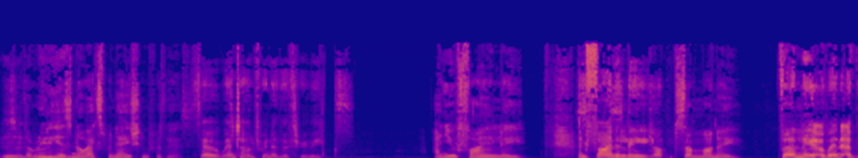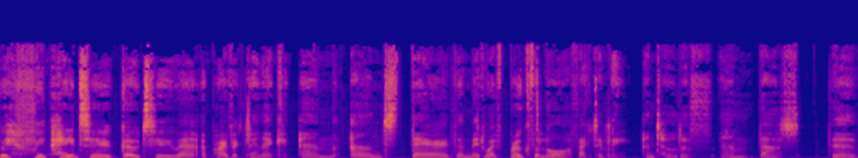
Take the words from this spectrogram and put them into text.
Mm. So there really is no explanation for this. So it went on for another three weeks. And you finally. And finally. up some money. Finally, when we paid to go to a, a private clinic, um, and there the midwife broke the law effectively and told us um, that the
